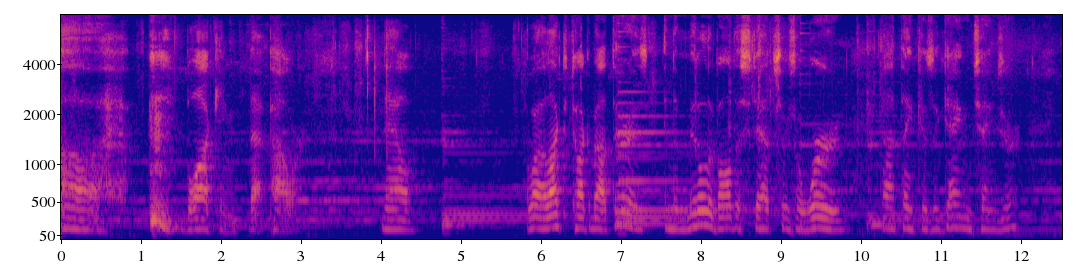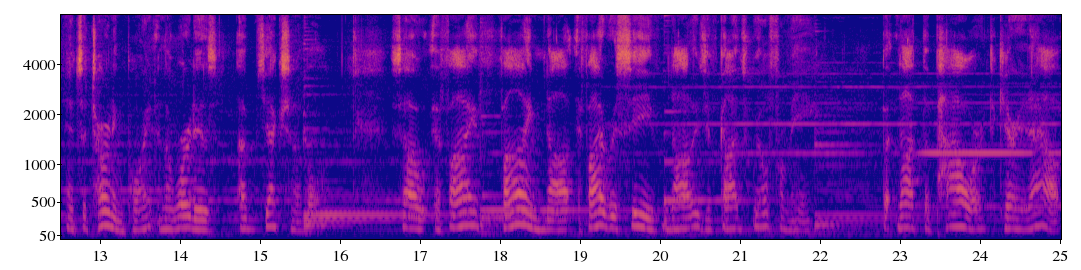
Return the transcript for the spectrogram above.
uh, blocking that power. Now, what I like to talk about there is in the middle of all the steps, there's a word that I think is a game changer. It's a turning point, and the word is objectionable. So if I find not, if I receive knowledge of God's will for me, but not the power to carry it out,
